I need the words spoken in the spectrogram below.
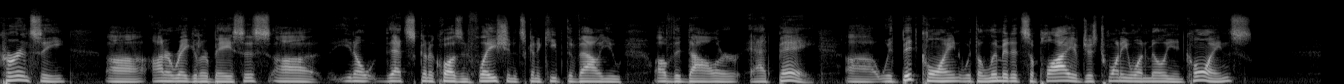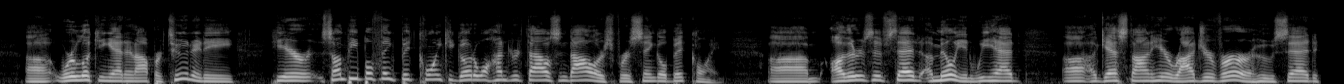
currency uh, on a regular basis uh, you know that's going to cause inflation it's going to keep the value of the dollar at bay uh, with bitcoin with a limited supply of just 21 million coins uh, we're looking at an opportunity here some people think bitcoin could go to $100000 for a single bitcoin um, others have said a million. We had uh, a guest on here, Roger Ver, who said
